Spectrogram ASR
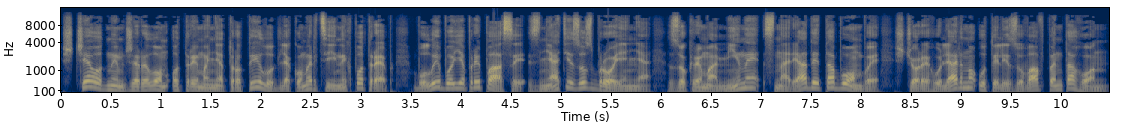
Ще одним джерелом отримання тротилу для комерційних потреб були боєприпаси, зняті з озброєння, зокрема міни, снаряди та бомби, що регулярно утилізував Пентагон.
